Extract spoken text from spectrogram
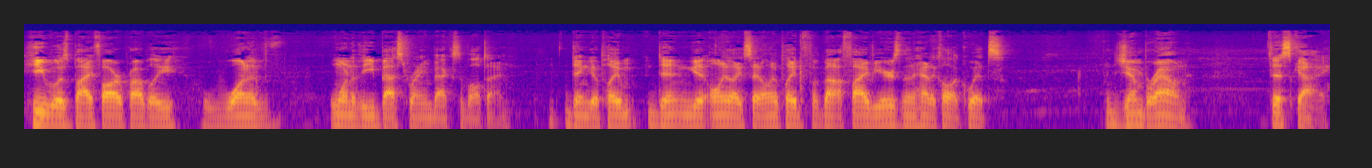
He was by far probably one of one of the best running backs of all time. Didn't get play. Didn't get only like I said only played for about five years and then had to call it quits. Jim Brown, this guy,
